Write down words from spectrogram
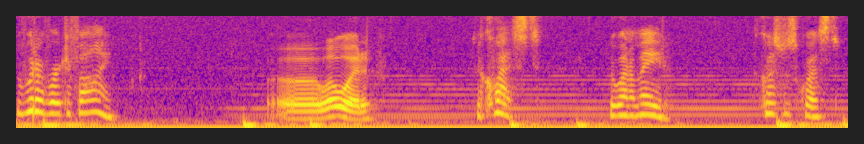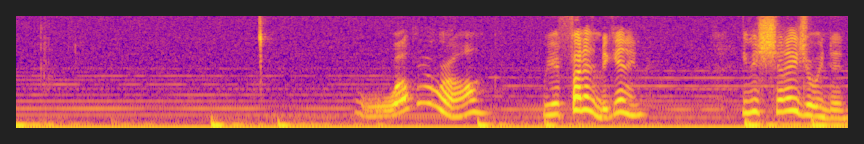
It would have worked fine. Uh, what would? The quest. The one I made. The Christmas quest. What went wrong? We had fun in the beginning. Even Shelly joined in.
